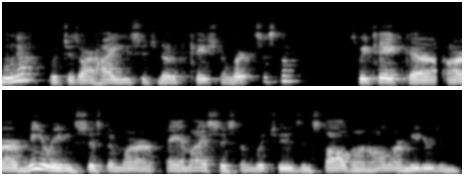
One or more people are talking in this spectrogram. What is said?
HUNA, which is our high usage notification alert system. So we take uh, our meter reading system, our AMI system, which is installed on all our meters in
